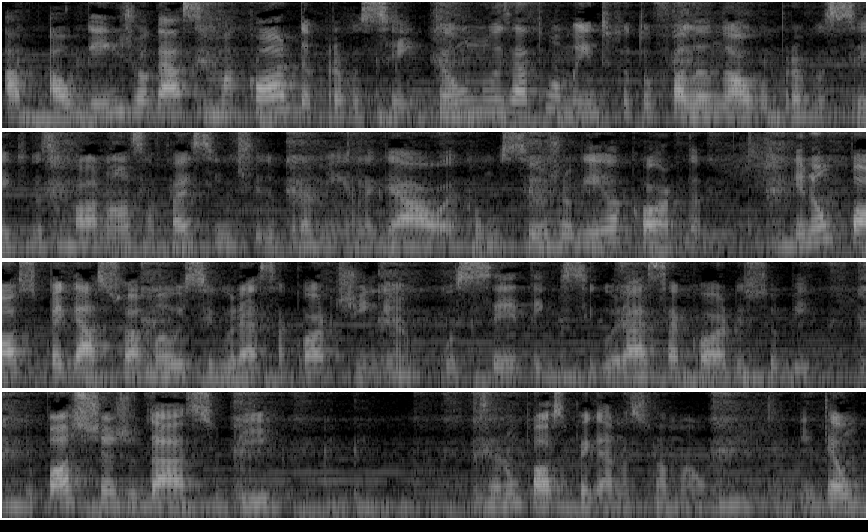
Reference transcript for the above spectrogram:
alguém jogasse uma corda para você. Então, no exato momento que eu tô falando algo para você, que você fala, nossa, faz sentido para mim, é legal, é como se eu joguei a corda. Eu não posso pegar a sua mão e segurar essa cordinha. Você tem que segurar essa corda e subir. Eu posso te ajudar a subir, mas eu não posso pegar na sua mão. Então,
